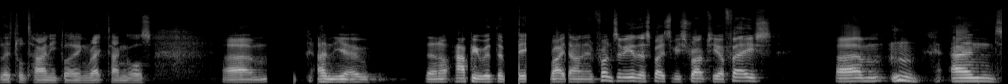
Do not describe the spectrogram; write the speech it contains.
little tiny glowing rectangles. Um, and, you know, they're not happy with them being right down in front of you. They're supposed to be strapped to your face. Um, and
